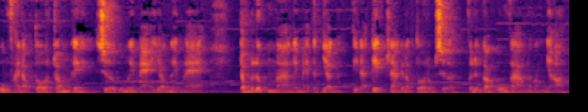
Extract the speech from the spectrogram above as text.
uống phải độc tố trong cái sữa của người mẹ do người mẹ trong cái lúc mà người mẹ tức giận thì đã tiết ra cái độc tố trong sữa và đứa con uống vào nó còn nhỏ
